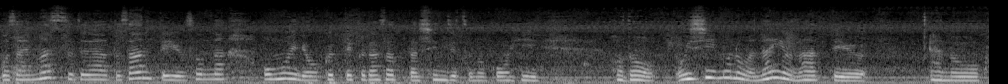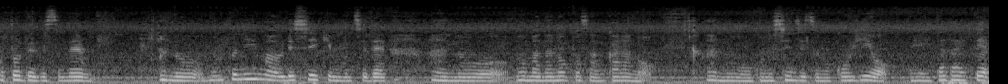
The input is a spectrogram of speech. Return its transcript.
ございますスズアートさんっていうそんな思いで送ってくださった真実のコーヒーほど美味しいものはないよなっていうあのことでですねあの本当に今嬉しい気持ちであのママナノッポさんからのあのこの真実のコーヒーを、えー、いただいて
